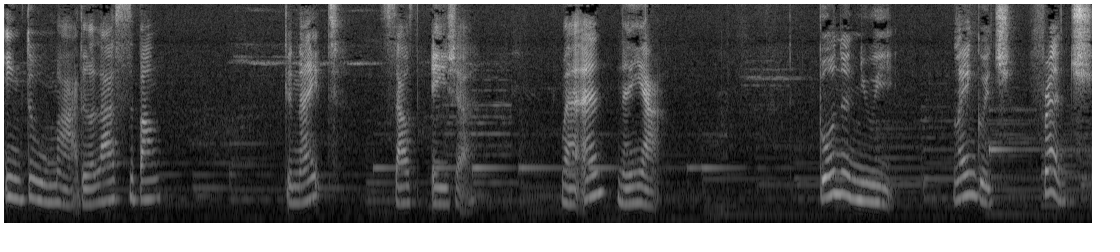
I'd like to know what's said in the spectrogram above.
印度马德拉斯邦。Good night, South Asia. 晚安，南亚。Bonne nuit, language French.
